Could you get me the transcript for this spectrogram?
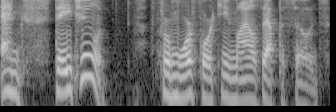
and stay tuned for more 14 Miles episodes.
